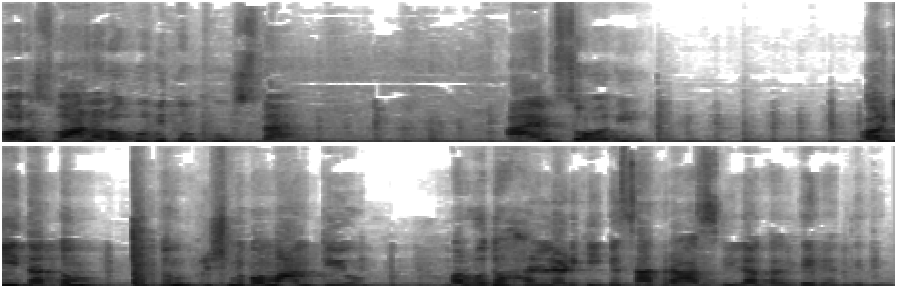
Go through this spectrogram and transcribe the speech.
और उस वानरों को भी तुम पूछता है। आई एम सॉरी और गीता तुम तुम कृष्ण को मानती हो। और वो तो हर लड़की के साथ रासलीला करते रहते थे।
